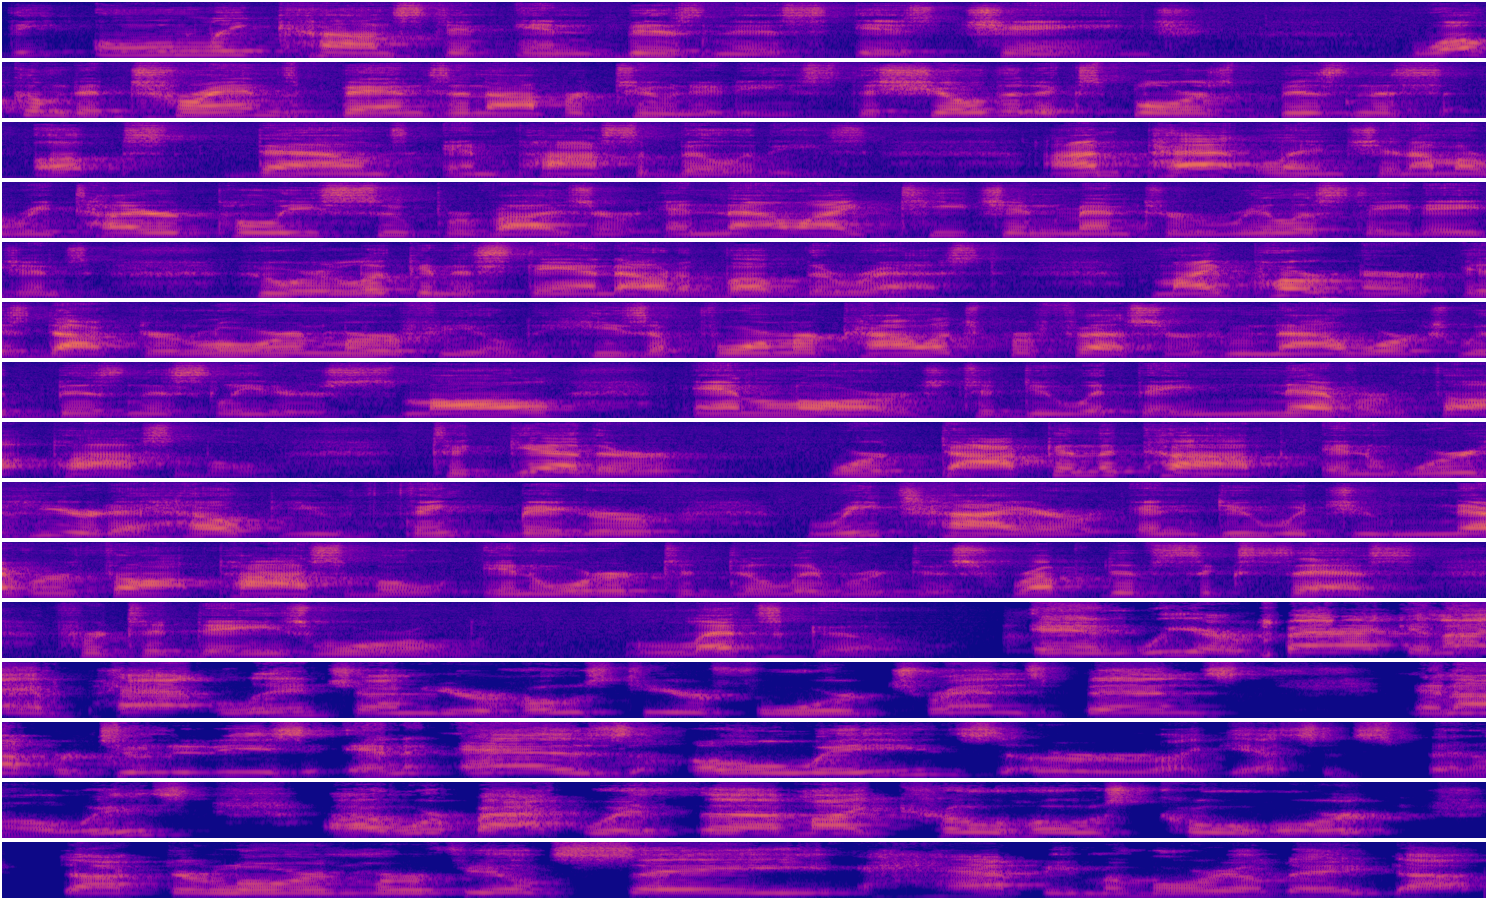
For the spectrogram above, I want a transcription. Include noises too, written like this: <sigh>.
The only constant in business is change. Welcome to Trends, Bends, and Opportunities, the show that explores business ups, downs, and possibilities. I'm Pat Lynch, and I'm a retired police supervisor, and now I teach and mentor real estate agents who are looking to stand out above the rest. My partner is Dr. Loren Murfield. He's a former college professor who now works with business leaders, small and large, to do what they never thought possible. Together, we're Doc and the Cop, and we're here to help you think bigger, reach higher, and do what you never thought possible in order to deliver disruptive success for today's world. Let's go. And we are back, and I am Pat Lynch. I'm your host here for Trends, Bends, and Opportunities. And as always, or I guess it's been always, uh, we're back with uh, my co host cohort, Dr. Loren Murfield. Say happy Memorial Day, Doc.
